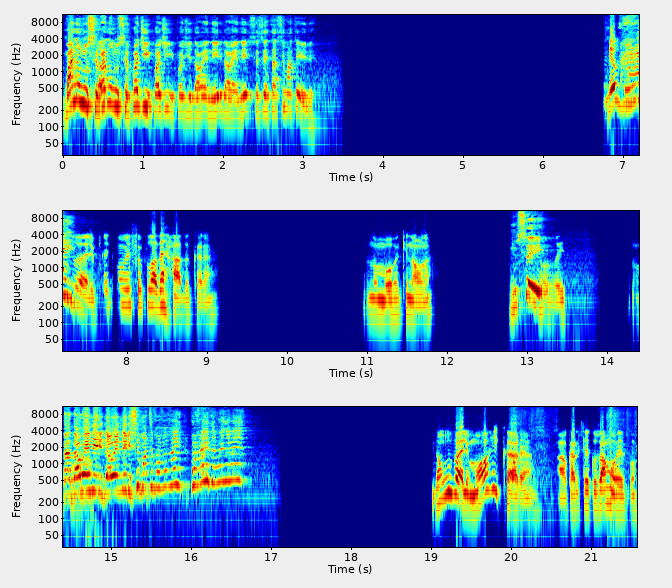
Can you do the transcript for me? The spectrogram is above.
Vai no Lucian, vai no Lucian. Pode ir, pode ir, pode ir. Dá o E nele, dá o E nele. Se acertar, você mata ele. Meu Deus, velho, por que que meu E foi pro lado errado, cara? Eu não morro aqui não, né? Não sei. Talvez. Tá, dá o E nele, dá o E nele. Você mata, vai, vai, vai. Vai, vai, dá o E. Não, velho, morre, cara. Ah, o cara tem que usar morrer, pô.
